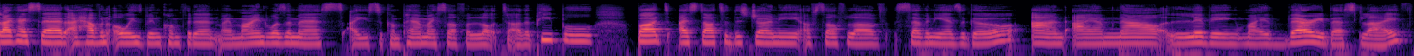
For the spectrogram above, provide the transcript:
like I said, I haven't always been confident. My mind was a mess. I used to compare myself a lot to other people. But I started this journey of self love seven years ago, and I am now living my very best life,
